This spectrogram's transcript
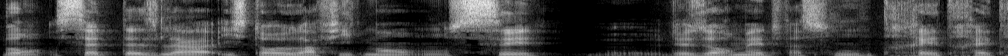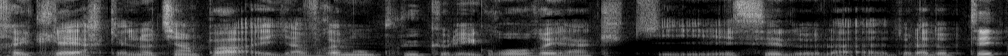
Bon, cette thèse-là, historiographiquement, on sait euh, désormais de façon très très très claire qu'elle ne tient pas, et il y a vraiment plus que les gros réacs qui essaient de l'adopter,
